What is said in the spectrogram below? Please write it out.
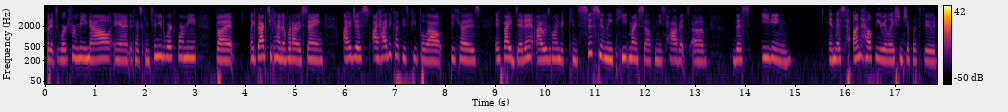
but it's worked for me now and it has continued to work for me. But like back to kind of what I was saying, I just I had to cut these people out because if I didn't, I was going to consistently keep myself in these habits of this eating in this unhealthy relationship with food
